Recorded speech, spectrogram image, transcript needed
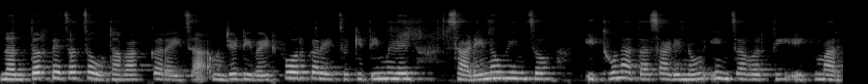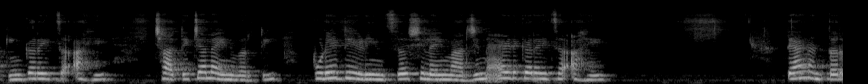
नंतर त्याचा चौथा भाग करायचा म्हणजे डिवाईड फोर करायचं. किती मिळेल? साडेनऊ इंच इथून आता साडेनऊ इंचावरती एक मार्किंग करायचं आहे. छातीच्या लाईनवरती पुढे दीड इंच शिलाई मार्जिन ॲड करायचं आहे. त्यानंतर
